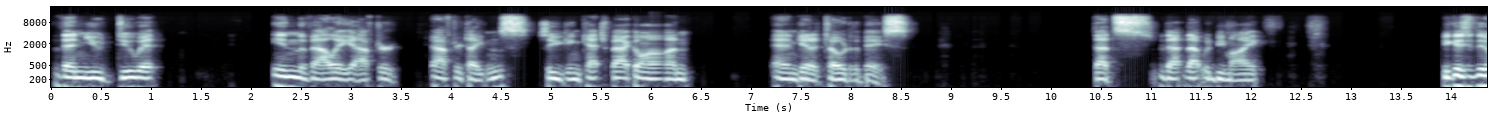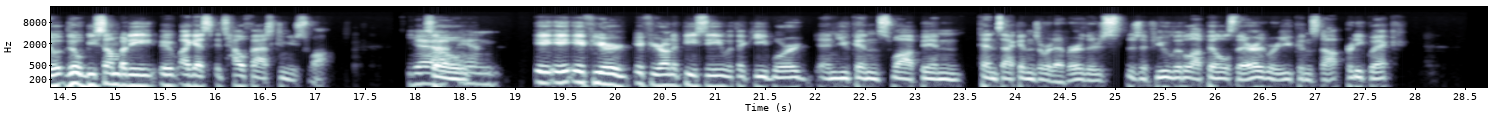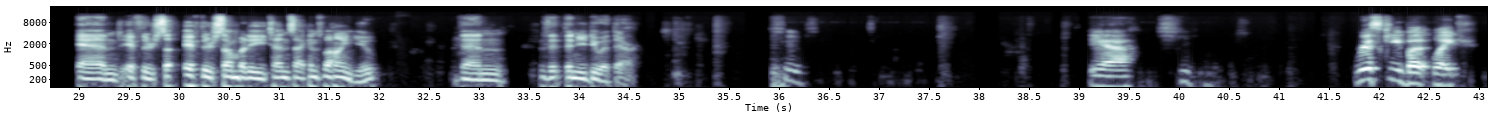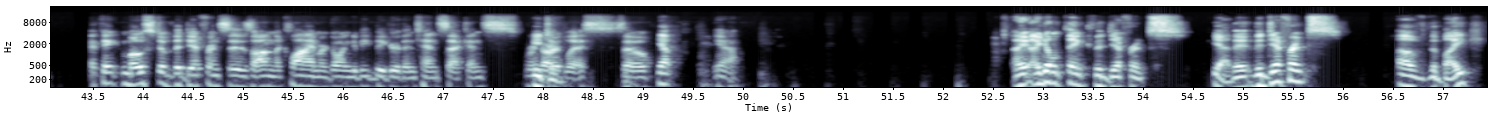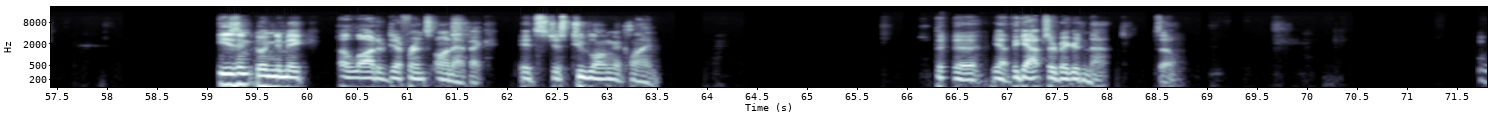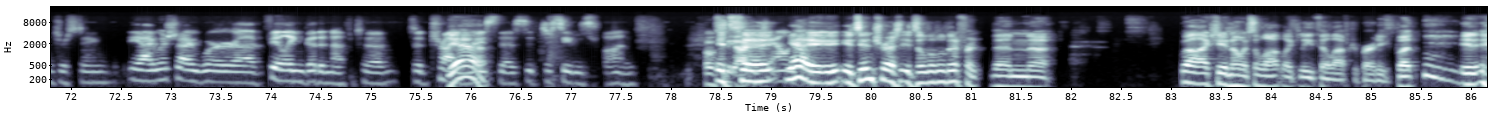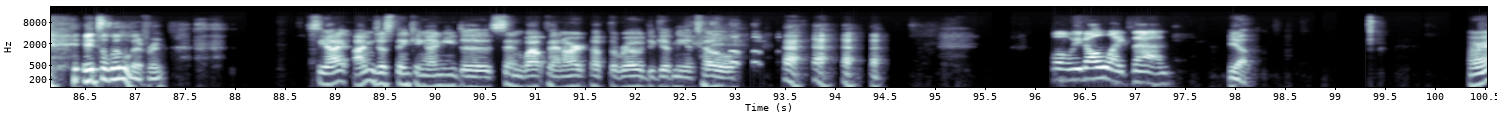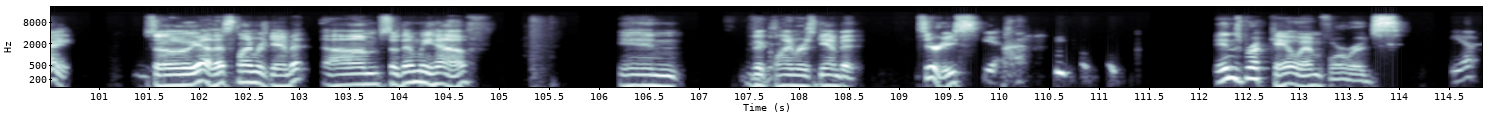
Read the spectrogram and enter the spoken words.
then you do it in the valley after after Titans, so you can catch back on and get a toe to the base. That's that that would be my because there'll, there'll be somebody. I guess it's how fast can you swap. Yeah. So- and I- i- If you're if you're on a PC with a keyboard and you can swap in ten seconds or whatever, there's there's a few little uphills there where you can stop pretty quick. and if there's if there's somebody 10 seconds behind you then th- then you do it there Hmm. Yeah. Risky, but like I think most of the differences on the climb are going to be bigger than 10 seconds regardless. So Yep. yeah. I, I don't think the difference yeah the, the difference of the bike isn't going to make a lot of difference on epic it's just too long a climb the yeah the gaps are bigger than that so Interesting. Yeah, I wish I were uh, feeling good enough to to try Yeah. and race this. It just seems fun. Oh, it's I- uh, yeah it, it's interesting it's a little different than uh well actually no it's a lot like Lethal Hill after party but it, it's a little different see, I, I'm just thinking I need to send Wout Van Aert up the road to give me a tow. well, we'd all like that. yeah All right. So yeah, that's Climber's Gambit. Um, so then we have in the Climber's Gambit series, Yeah. Innsbruck KOM forwards. Yep.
